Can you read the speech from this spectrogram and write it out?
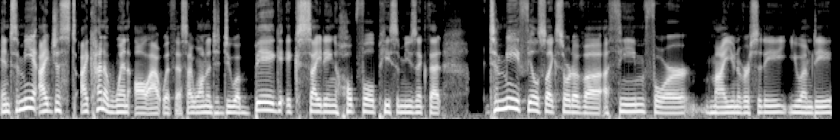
And to me, I just, I kind of went all out with this. I wanted to do a big, exciting, hopeful piece of music that to me feels like sort of a, a theme for my university UMD.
